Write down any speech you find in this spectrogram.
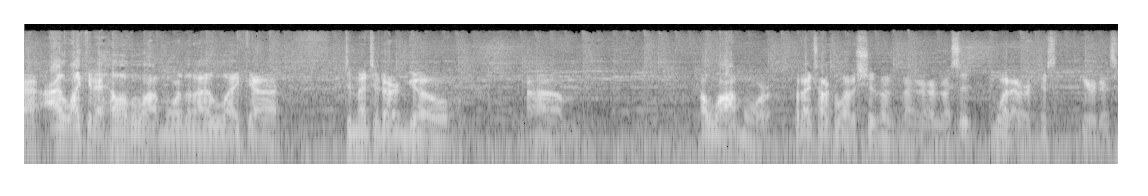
I, like it a hell of a lot more than I like uh, Demented Are Go. Um, a lot more. But I talk a lot of shit about Demented Are Go, so whatever. Just here it is.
